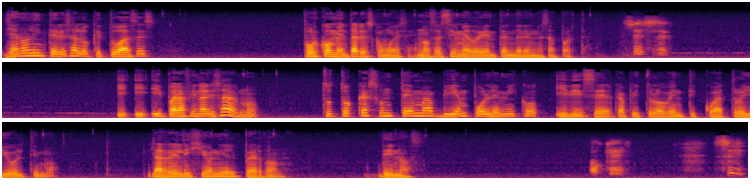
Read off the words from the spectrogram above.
ya no le interesa lo que tú haces por comentarios como ese. No sé si me doy a entender en esa parte. Sí, sí, sí. Y, y, y para finalizar, ¿no? Tú tocas un tema bien polémico y dice el capítulo 24 y último, la religión y el perdón. Dinos. Sí,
